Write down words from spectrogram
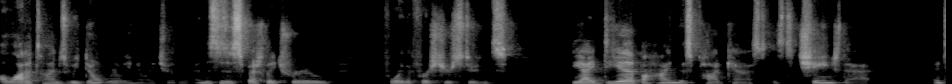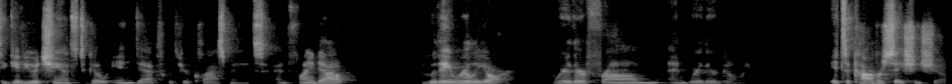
a lot of times we don't really know each other. And this is especially true for the first year students. The idea behind this podcast is to change that and to give you a chance to go in depth with your classmates and find out who they really are, where they're from, and where they're going. It's a conversation show,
